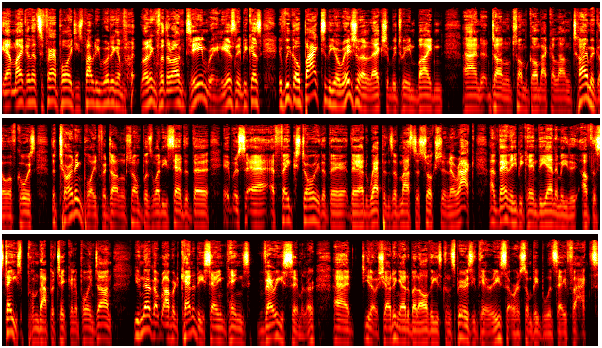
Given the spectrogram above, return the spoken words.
Yeah, Michael, that's a fair point. He's probably running running for the wrong team, really, isn't he? Because if we go back to the original election between Biden and Donald Trump, going back a long time ago, of course, the turning point for Donald Trump was when he said that the it was a, a fake story that they they had weapons of mass destruction in Iraq, and then he became the enemy of the state from that particular point on. You've now got Robert Kennedy saying things very similar, uh, you know, shouting out about all these conspiracy theories, or some people would say facts,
